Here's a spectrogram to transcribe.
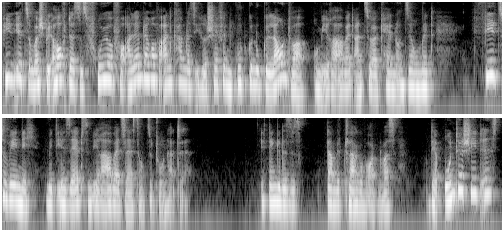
fiel ihr zum Beispiel auf, dass es früher vor allem darauf ankam, dass ihre Chefin gut genug gelaunt war, um ihre Arbeit anzuerkennen und somit viel zu wenig mit ihr selbst und ihrer Arbeitsleistung zu tun hatte. Ich denke, das ist damit klar geworden, was der Unterschied ist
